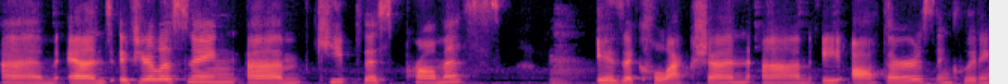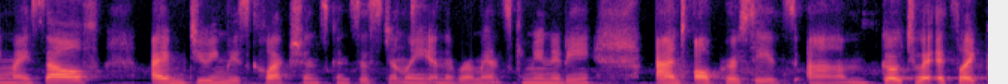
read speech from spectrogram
Um, and if you're listening, um, keep this promise is a collection, um, eight authors, including myself, I'm doing these collections consistently in the romance community, and all proceeds um, go to it. It's like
